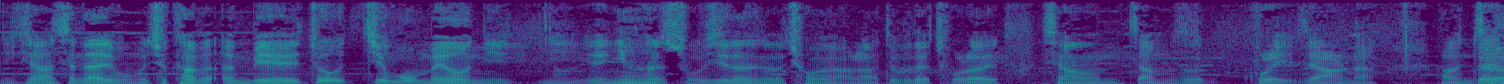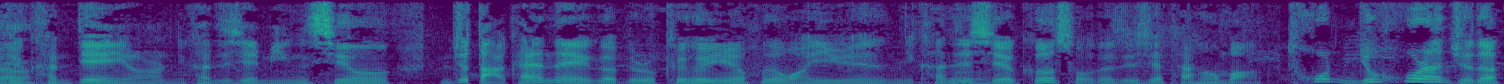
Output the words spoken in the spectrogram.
你像现在我们去看 NBA，就几乎没有你你你很熟悉的那种球员了，对不对？除了像詹姆斯、库里这样的，然后你再去看电影，你看这些明星，你就打开那个，比如 QQ 音乐或者网易云，你看这些歌手的这些排行榜，突你就忽然觉得，哎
